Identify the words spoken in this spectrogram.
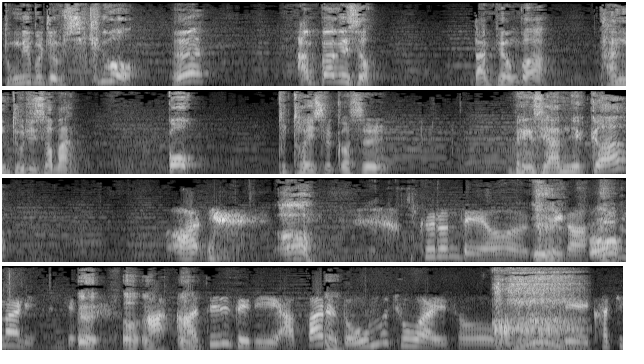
독립을 좀 시키고 에? 안방에서 남편과 단 둘이서만 꼭 붙어 있을 것을 맹세합니까? 아, 아, 그런데요, 예. 제가 어? 할 말이 있는데, 예, 어, 어, 아, 어. 아들들이 아빠를 예. 너무 좋아해서, 아. 우리는 네, 같이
